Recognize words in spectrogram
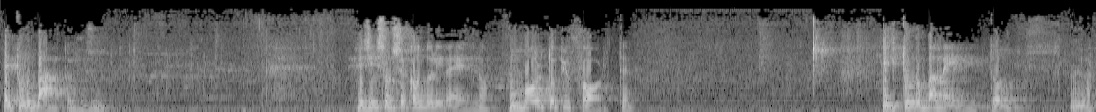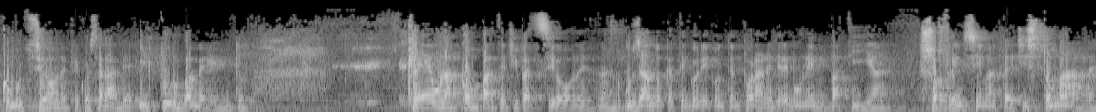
È turbato Gesù. Esiste un secondo livello, molto più forte, il turbamento, la commozione che questa rabbia, il turbamento, che è una compartecipazione, eh? usando categorie contemporanee diremmo un'empatia, soffre insieme a te, ci sto male.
